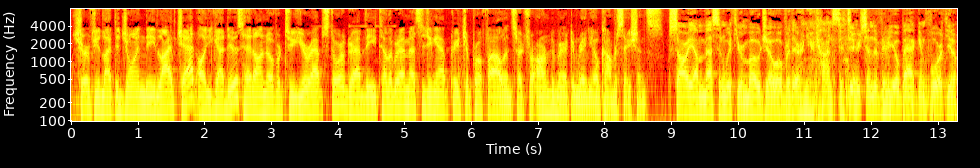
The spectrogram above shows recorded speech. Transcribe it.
Sure, if you'd like to join the live chat, all you got to do is head on over to your app store, grab the Telegram messaging app, create your profile, and search for Armed American Radio Conversations. Sorry, I'm messing with your mojo over there in your Constitution. The video back and forth, you know,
